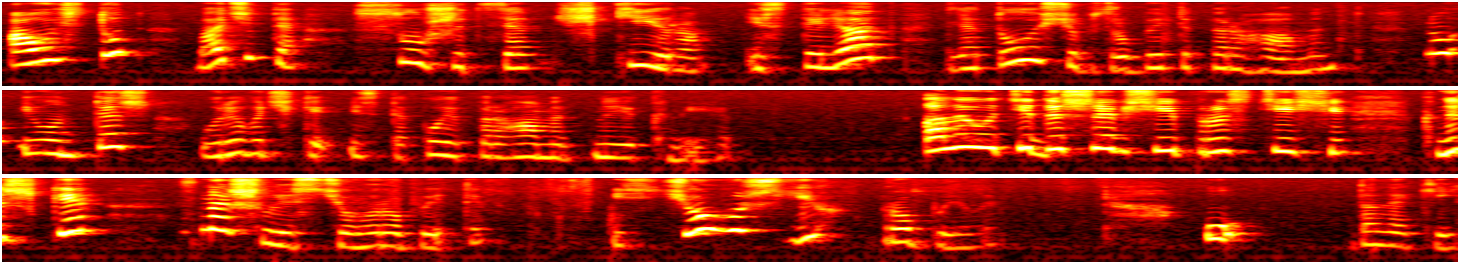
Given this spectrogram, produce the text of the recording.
А ось тут, бачите, сушиться шкіра із телят для того, щоб зробити пергамент. Ну і он теж уривочки із такої пергаментної книги. Але оті дешевші і простіші книжки знайшли з чого робити. І з чого ж їх робили? У далекій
